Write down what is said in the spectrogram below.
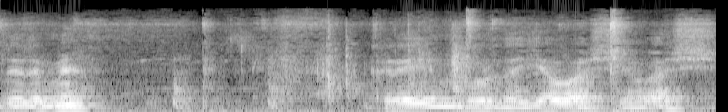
Cevizlerimi kırayım burada yavaş yavaş.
